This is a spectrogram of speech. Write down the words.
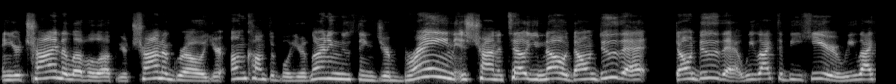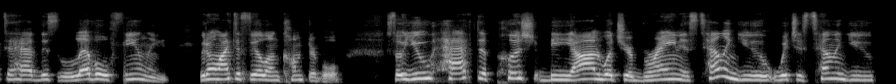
and you're trying to level up, you're trying to grow, you're uncomfortable, you're learning new things, your brain is trying to tell you, no, don't do that. Don't do that. We like to be here. We like to have this level feeling. We don't like to feel uncomfortable. So you have to push beyond what your brain is telling you, which is telling you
